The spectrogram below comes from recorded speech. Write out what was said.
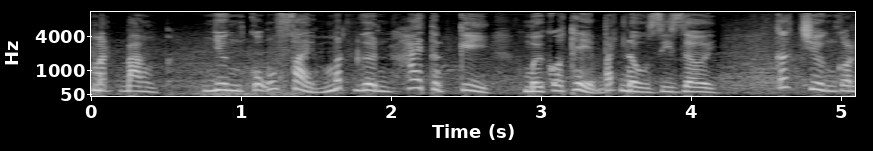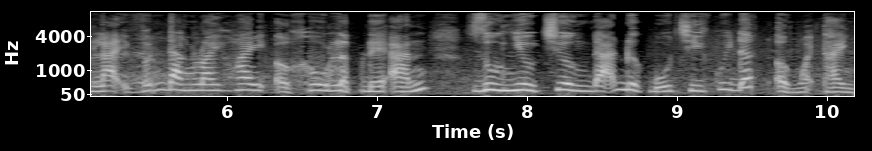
mặt bằng, nhưng cũng phải mất gần hai thập kỷ mới có thể bắt đầu di rời. Các trường còn lại vẫn đang loay hoay ở khâu lập đề án, dù nhiều trường đã được bố trí quỹ đất ở ngoại thành.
